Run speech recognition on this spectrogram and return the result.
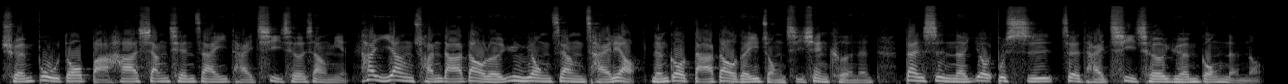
全部都把它镶嵌在一台汽车上面。他一样传达到了运用这样材料能够达到的一种极限可能，但是呢又不失这台汽车原功能哦。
